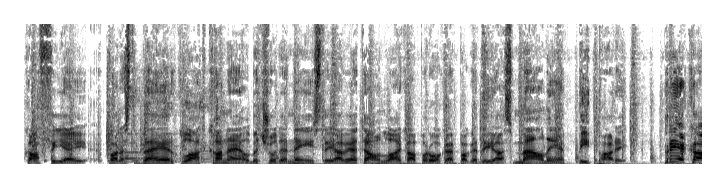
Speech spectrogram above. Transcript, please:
Kafijai parasti bēru klāt kanēli, bet šodien neīstajā vietā un laikā par rokai pagadījās melnie pipari. Priekā!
